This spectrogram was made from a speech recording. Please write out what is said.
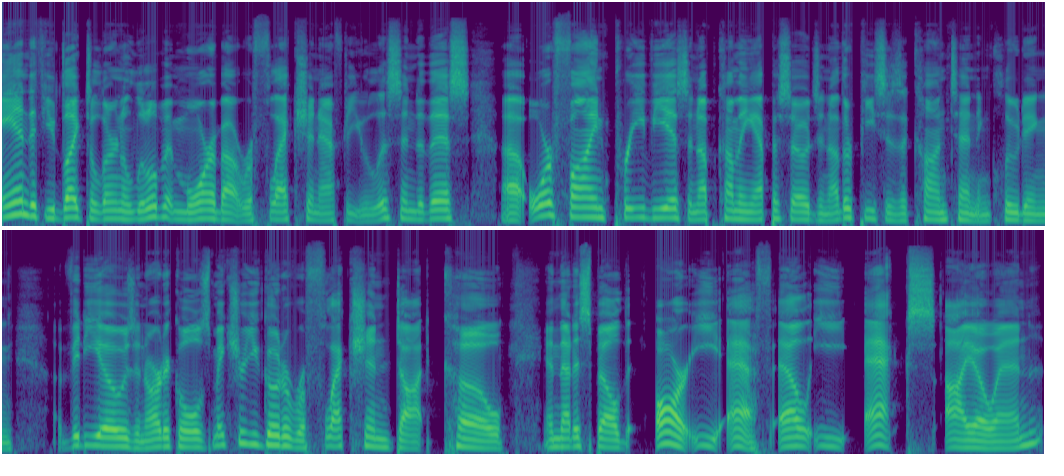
And if you'd like to learn a little bit more about Reflexion after you listen to this, uh, or find previous and upcoming episodes and other pieces of content, including uh, videos and articles, make sure you go to reflexion.co, and that is spelled R E F L E X I O N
